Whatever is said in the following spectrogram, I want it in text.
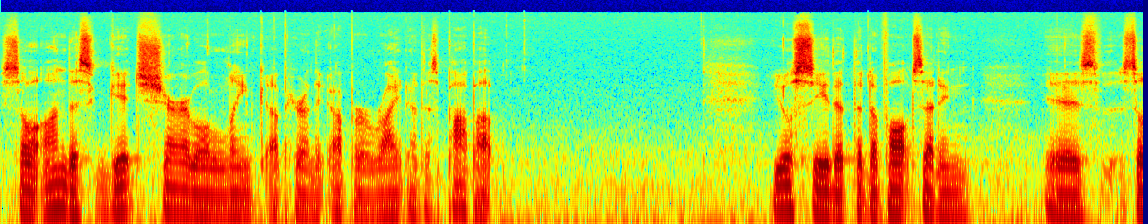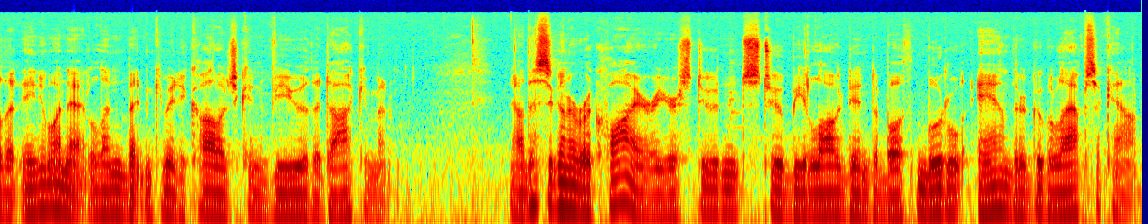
so on this Get Shareable link up here in the upper right of this pop-up, you'll see that the default setting is so that anyone at Linn-Benton Community College can view the document. Now this is going to require your students to be logged into both Moodle and their Google Apps account.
